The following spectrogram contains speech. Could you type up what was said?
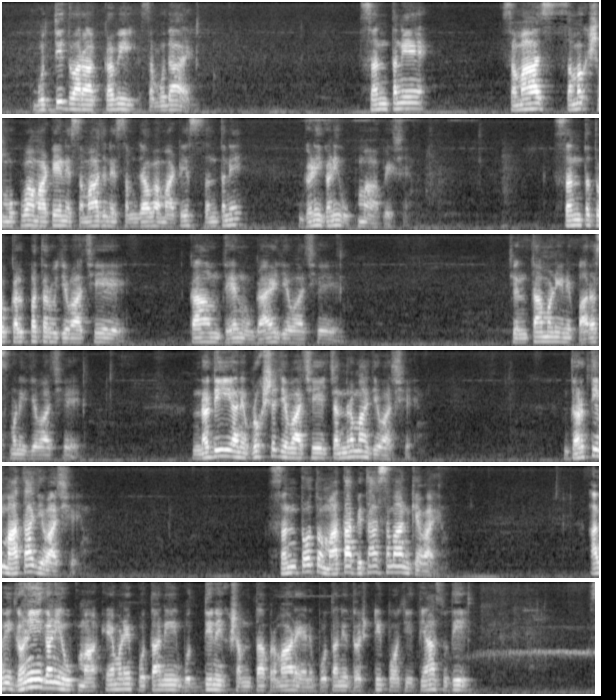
બુદ્ધિ દ્વારા કવિ સમુદાય સંતને સમાજ સમક્ષ મૂકવા માટે અને સમાજને સમજાવવા માટે સંતને ઘણી ઘણી ઉપમા આપે છે. સંત તો કલ્પતરુ જેવા છે કામધેનુ ગાય જેવા છે, ચિંતામણી અને પારસમણી જેવા છે, નદી અને વૃક્ષ જેવા છે, ચંદ્રમા જેવા છે, ધરતી માતા જેવા છે. સંતો તો માતા પિતા સમાન કહેવાય. આવી ઘણી ઘણી ઉપમા એમણે પોતાની બુદ્ધિની ક્ષમતા પ્રમાણે અને પોતાની દ્રષ્ટિ પહોંચી ત્યાં સુધી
